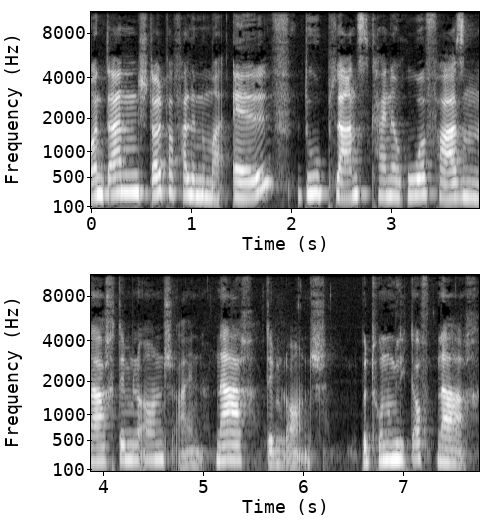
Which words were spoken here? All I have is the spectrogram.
und dann Stolperfalle Nummer 11. Du planst keine Ruhephasen nach dem Launch ein. Nach dem Launch. Betonung liegt auf nach.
